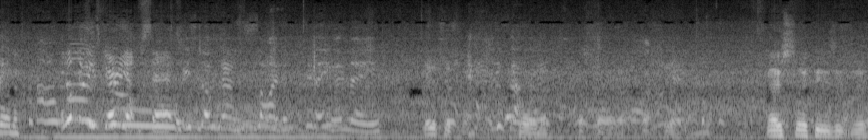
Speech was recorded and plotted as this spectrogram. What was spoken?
corner. Oh, no, he's very upset. He's gone down the side of the thing, hasn't he? Who's this one? Corner. That's all right. That's your one. No slippies, is there?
